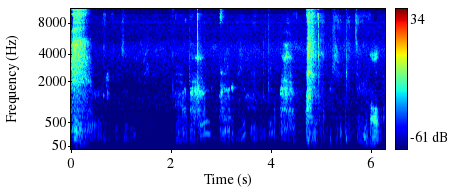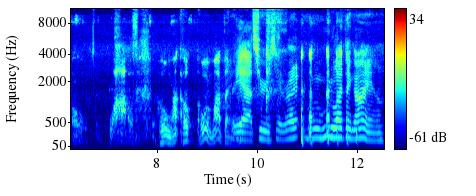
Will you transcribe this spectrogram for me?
Try here. Is it- Can we get there? Might be able to get there. No, can't get there. Oh, oh, wow. Who am I, who, who am I with? Yeah, seriously, right? who, who do I think I am?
